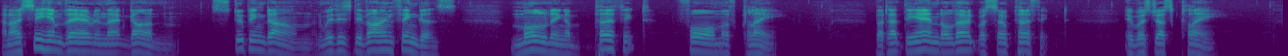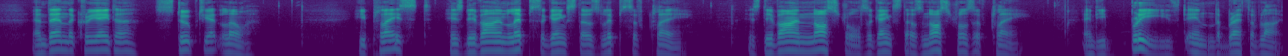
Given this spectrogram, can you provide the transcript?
And I see him there in that garden, stooping down and with his divine fingers moulding a perfect form of clay. But at the end, although it was so perfect, it was just clay. And then the Creator stooped yet lower. He placed his divine lips against those lips of clay, his divine nostrils against those nostrils of clay, and he breathed in the breath of life.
